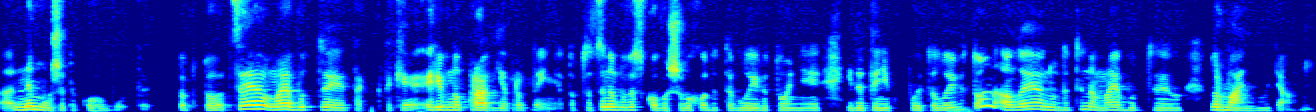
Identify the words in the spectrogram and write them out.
е, не може такого бути. Тобто це має бути так, таке рівноправ'я в родині. Тобто це не обов'язково, що ви ходите в Луї Вітоні і дитині купуєте Луї Вітон, але ну, дитина має бути нормально одягнута.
